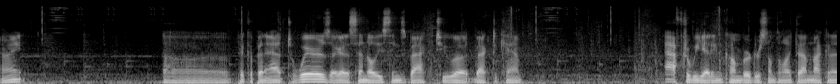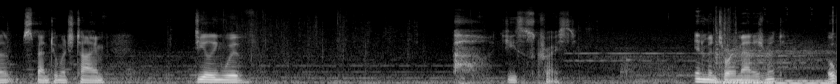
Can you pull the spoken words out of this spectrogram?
Alright. Uh, pick up and add to wares. I gotta send all these things back to uh, back to camp. After we get encumbered or something like that. I'm not gonna spend too much time dealing with... Jesus Christ. Inventory management. Oh.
